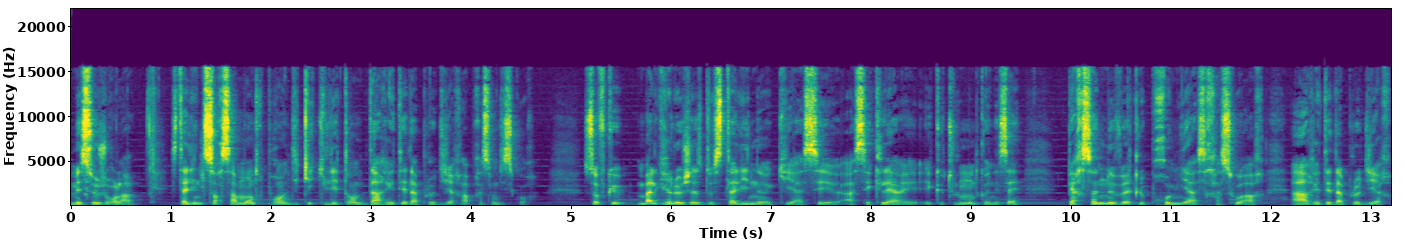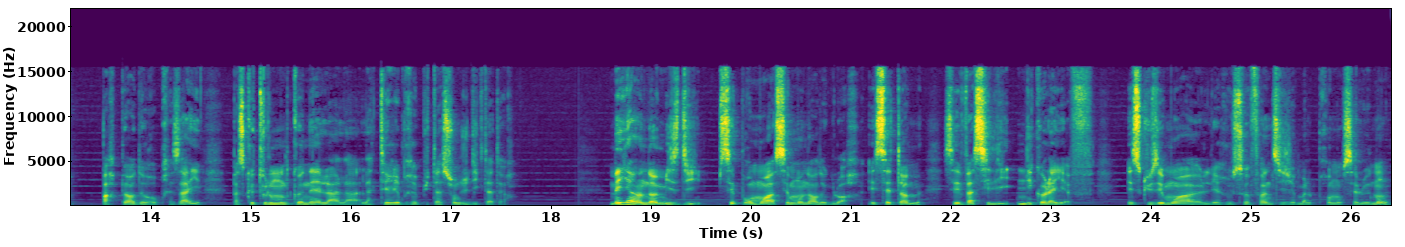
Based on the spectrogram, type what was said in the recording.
Mais ce jour-là, Staline sort sa montre pour indiquer qu'il est temps d'arrêter d'applaudir après son discours. Sauf que malgré le geste de Staline qui est assez, assez clair et que tout le monde connaissait, personne ne veut être le premier à se rasseoir, à arrêter d'applaudir par peur de représailles, parce que tout le monde connaît la, terrible réputation du dictateur. Mais il y a un homme, il se dit, c'est pour moi, c'est mon heure de gloire. Et cet homme, c'est Vassili Nikolaïev. Excusez-moi les russophones si j'ai mal prononcé le nom,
